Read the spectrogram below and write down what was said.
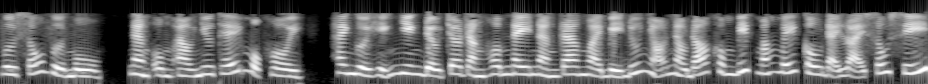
vừa xấu vừa mù, nàng ồn ào như thế một hồi, hai người hiển nhiên đều cho rằng hôm nay nàng ra ngoài bị đứa nhỏ nào đó không biết mắng mấy câu đại loại xấu xí,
